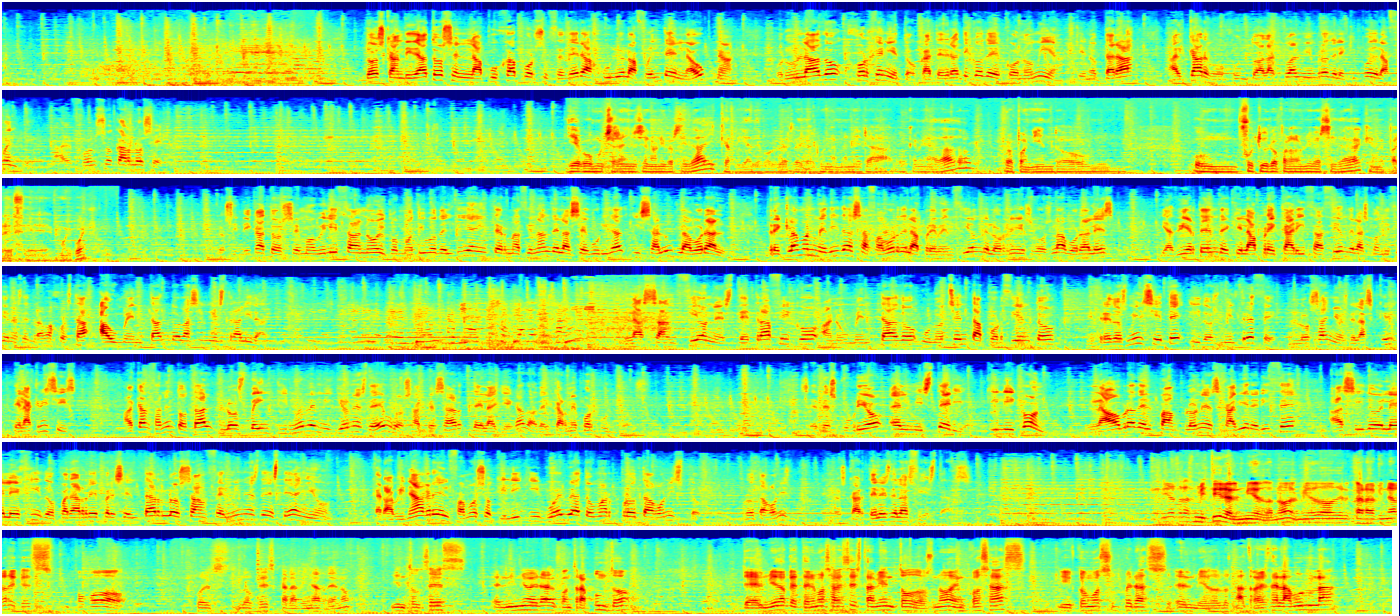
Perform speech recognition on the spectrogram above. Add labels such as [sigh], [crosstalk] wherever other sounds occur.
Dos candidatos en la puja por suceder a Julio Lafuente en la UPNA. Por un lado, Jorge Nieto, catedrático de Economía, quien optará al cargo junto al actual miembro del equipo de la Fuente, Alfonso Carlosera. Llevo muchos años en la universidad y querría devolverle de alguna manera lo que me ha dado, proponiendo un, un futuro para la universidad que me parece muy bueno. Los sindicatos se movilizan hoy con motivo del Día Internacional de la Seguridad y Salud Laboral. Reclaman medidas a favor de la prevención de los riesgos laborales y advierten de que la precarización de las condiciones de trabajo está aumentando la siniestralidad. Las sanciones de tráfico han aumentado un 80% entre 2007 y 2013. Los años de, la crisis alcanzan en total los 29 millones de euros a pesar de la llegada del carne por puntos. Se descubrió el misterio. Quilicón, la obra del pamplonés Javier Erice, ha sido el elegido para representar los Sanfermines de este año. Carabinagre, el famoso Kiliki, vuelve a tomar protagonismo, protagonismo en los carteles de las fiestas. Quería transmitir el miedo, ¿no? El miedo del Carabinagre, que es un poco pues lo que es Carabinagre, ¿no? Y entonces el niño era el contrapunto del miedo que tenemos a veces también todos, ¿no? En cosas y cómo superas el miedo. A través de la burla,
